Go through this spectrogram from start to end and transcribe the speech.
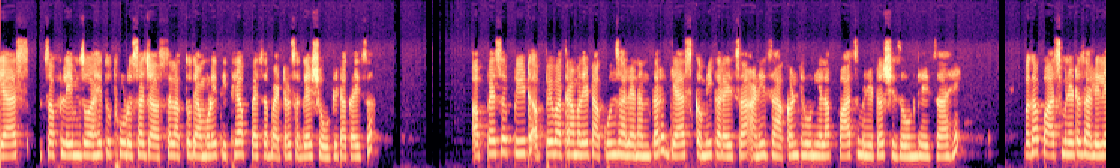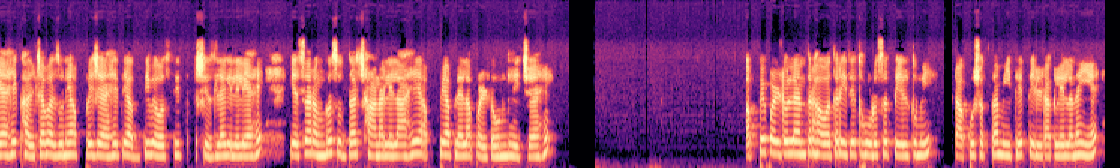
गॅसचा फ्लेम जो आहे तो थोडासा जास्त लागतो त्यामुळे तिथे अप्प्याचं बॅटर सगळ्यात शेवटी टाकायचं. अप्प्याचं पीठ अप्पेपात्रामध्ये टाकून झाल्यानंतर गॅस कमी करायचा आणि झाकण ठेवून याला पाच मिनिटं शिजवून घ्यायचं आहे. बघा पाच मिनिटं झालेले आहे. खालच्या बाजूने अप्पे जे आहे ते अगदी व्यवस्थित शिजल्या गेलेले आहे. याचा रंगसुद्धा छान आलेला आहे. अप्पे आपल्याला पलटवून घ्यायचे आहे. अप्पे पलटवल्यानंतर हवं तर इथे थोडंसं तेल तुम्ही टाकू शकता. मी इथे तेल टाकलेलं नाही आहे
